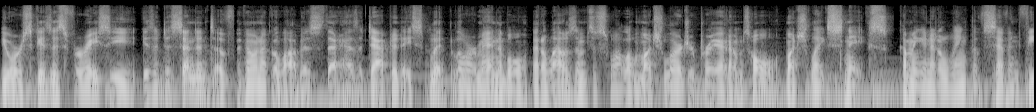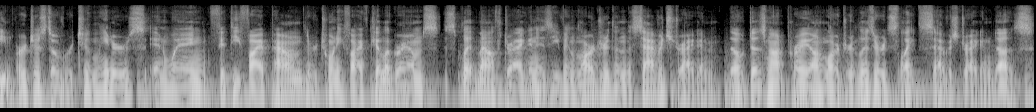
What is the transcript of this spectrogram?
The Orschizis veraci is a descendant of Pogona golobus that has adapted a split lower mandible that allows them to swallow much larger prey items whole, much like snakes, coming in at a length of 7 feet or just over 2 meters, and weighing 55 pounds or 25 kilograms. The split-mouth dragon is even larger than the savage dragon, though does not prey on larger lizards like the savage dragon does.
